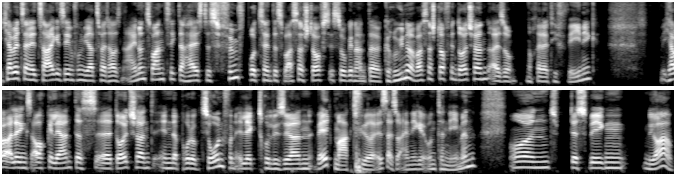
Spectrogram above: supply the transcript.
Ich habe jetzt eine Zahl gesehen vom Jahr 2021, da heißt es, 5% des Wasserstoffs ist sogenannter grüner Wasserstoff in Deutschland, also noch relativ wenig. Ich habe allerdings auch gelernt, dass äh, Deutschland in der Produktion von Elektrolyseuren Weltmarktführer ist, also einige Unternehmen. Und deswegen, ja,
